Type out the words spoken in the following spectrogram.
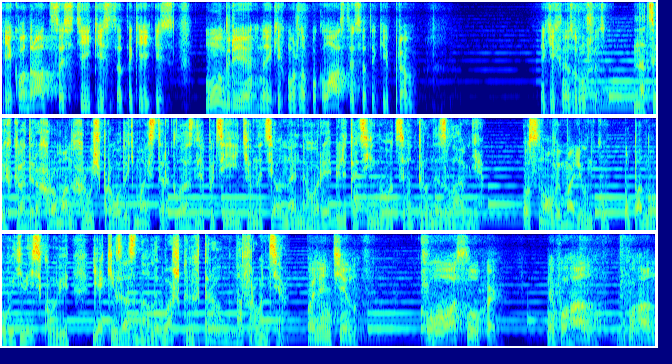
І квадрат це стійкість, це такі якісь мудрі, на яких можна покластися, такі прям, яких не зрушать. На цих кадрах Роман Хрущ проводить майстер-клас для пацієнтів Національного реабілітаційного центру Незламні. Основи малюнку опановують військові, які зазнали важких травм на фронті. Валентин. О, слухай. Непогано, непогано.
